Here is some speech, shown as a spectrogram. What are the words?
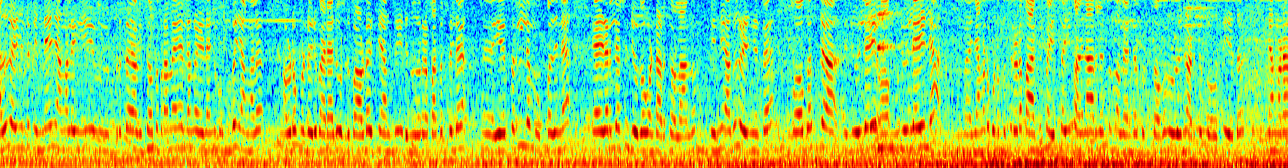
അത് കഴിഞ്ഞിട്ട് പിന്നെ ഞങ്ങൾ ഈ ഇവിടുത്തെ വിശ്വാസ പ്രമേയം എല്ലാം കഴിയുന്നതിന് മുമ്പ് ഞങ്ങൾ അവിടെ കൊണ്ട് ഒരു പരാതി കൊടുത്തപ്പോൾ അവിടെ വെച്ച് ഞങ്ങൾക്ക് ഇരുന്നൂറ് രൂപ. പത്രത്തിൽ ഏപ്രിലിൽ മുപ്പതിന് ഏഴര ലക്ഷം രൂപ കൊണ്ട് അടച്ചോളാമെന്നും. പിന്നെ അത് കഴിഞ്ഞിട്ട് ഓഗസ്റ്റ് ജൂലൈ ജൂലൈയിൽ ഞങ്ങളുടെ കുടുംബശ്രീയുടെ ബാക്കി പൈസ ഈ പതിനാറ് ലക്ഷം എന്നുള്ളതിന്റെ തുക മുഴുവനും അടിച്ച് ക്ലോസ് ചെയ്ത് ഞങ്ങളുടെ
